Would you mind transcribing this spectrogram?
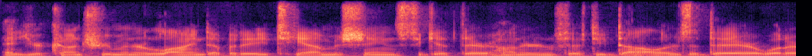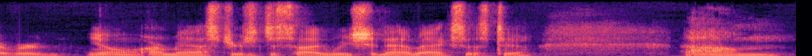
and your countrymen are lined up at ATM machines to get their $150 a day or whatever you know our masters decide we should have access to. Um,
